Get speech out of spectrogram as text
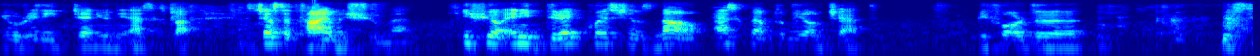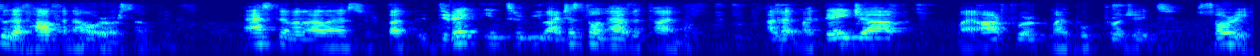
you really genuinely ask but it's just a time issue, man. If you have any direct questions now, ask them to me on chat before the. We still got half an hour or something. Ask them and I'll answer. But direct interview, I just don't have the time. I got my day job, my artwork, my book projects. Sorry.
